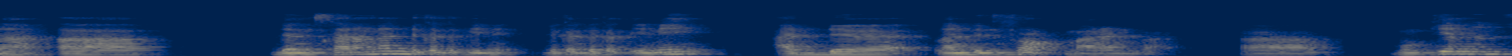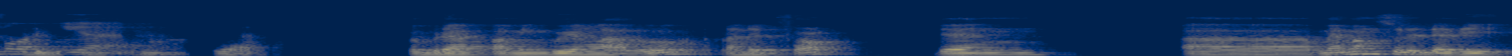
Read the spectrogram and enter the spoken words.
Nah, uh, dan sekarang kan dekat-dekat ini, dekat-dekat ini ada London Fork kemarin, Pak. Uh, mungkin London Fork, iya. ya. Beberapa minggu yang lalu London Fork dan uh, memang sudah dari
